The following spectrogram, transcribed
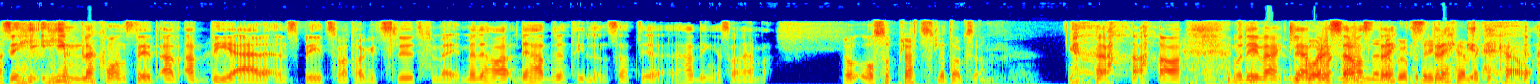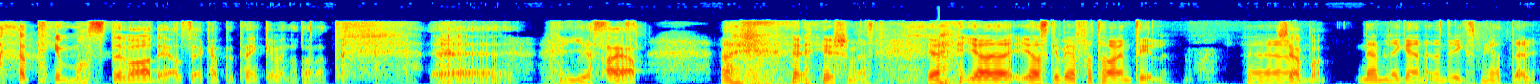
så himla konstigt att, att det är en sprit som har tagit slut för mig. Men det, har, det hade den till den så att jag hade ingen sån hemma. Och, och så plötsligt också. ja, och det är verkligen... Du går i sömnen när du går upp och dricker kakao. det måste vara det, alltså jag kan inte tänka mig något annat. Yes, ja. Hur som helst. Jag, jag, jag ska be att få ta en till. Eh, Kör på nämligen en drink som heter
